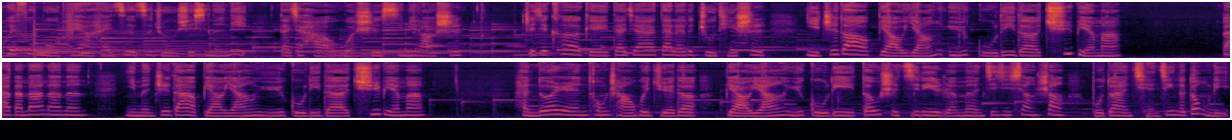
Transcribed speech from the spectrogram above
智慧父母培养孩子自主学习能力。大家好，我是西米老师。这节课给大家带来的主题是：你知道表扬与鼓励的区别吗？爸爸妈妈们，你们知道表扬与鼓励的区别吗？很多人通常会觉得表扬与鼓励都是激励人们积极向上、不断前进的动力，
